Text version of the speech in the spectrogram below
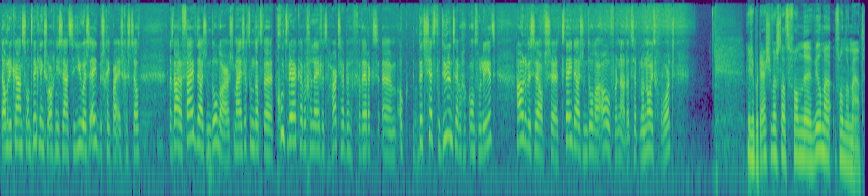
de Amerikaanse ontwikkelingsorganisatie USAID beschikbaar is gesteld. Dat waren 5000 dollars. Maar hij zegt omdat we goed werk hebben geleverd, hard hebben gewerkt, ehm, ook het budget voortdurend hebben gecontroleerd, houden we zelfs eh, 2000 dollar over. Nou, dat heb ik nog nooit gehoord. Een reportage was dat van eh, Wilma van der Maat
